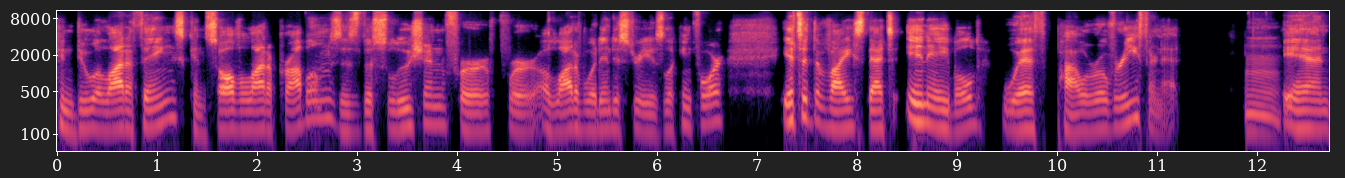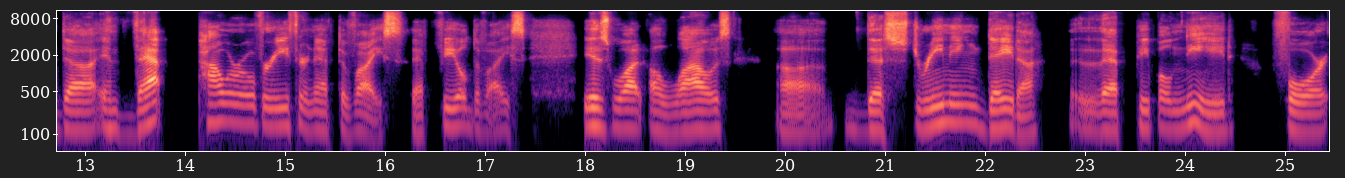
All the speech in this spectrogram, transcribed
can do a lot of things, can solve a lot of problems, is the solution for for a lot of what industry is looking for. It's a device that's enabled with power over Ethernet, Mm, and uh, and that power over Ethernet device, that field device, is what allows uh, the streaming data that people need for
